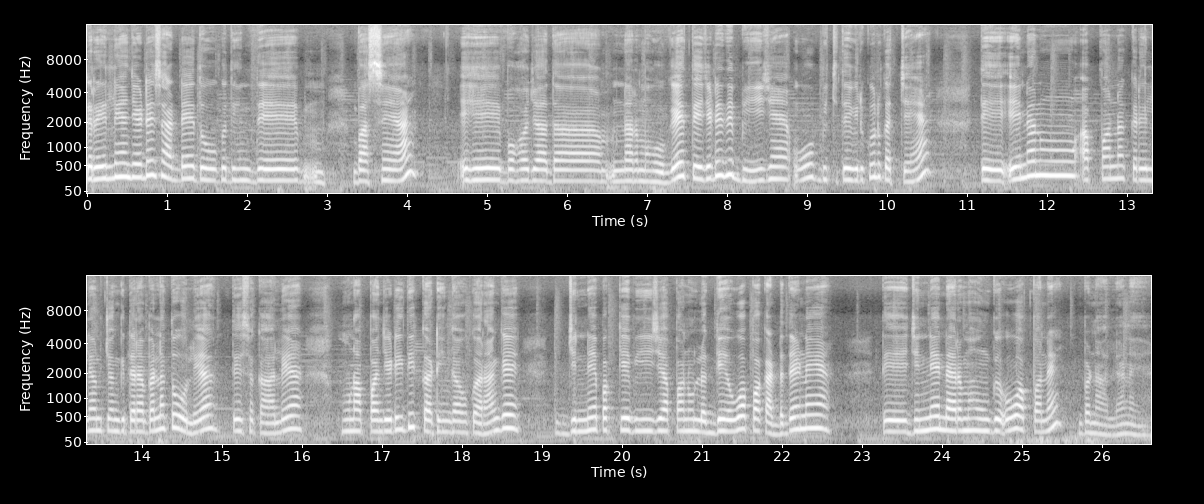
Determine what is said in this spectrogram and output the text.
ਕਰੇਲੇ ਜਿਹੜੇ ਸਾਡੇ 2 ਕੁ ਦਿਨ ਦੇ ਮ, ਬਾਸੇ ਆ ਇਹ ਬਹੁਤ ਜ਼ਿਆਦਾ ਨਰਮ ਹੋ ਗਏ ਤੇ ਜਿਹੜੇ ਦੇ ਬੀਜ ਹੈ ਉਹ ਵਿੱਚ ਤੇ ਬਿਲਕੁਲ ਕੱਚੇ ਹੈ। ਤੇ ਇਹਨਾਂ ਨੂੰ ਆਪਾਂ ਨਾ ਕਰੇਲਿਆਂ ਨੂੰ ਚੰਗੀ ਤਰ੍ਹਾਂ ਪਹਿਲਾਂ ਧੋ ਲਿਆ ਤੇ ਸੁਕਾ ਲਿਆ। ਹੁਣ ਆਪਾਂ ਜਿਹੜੀ ਦੀ ਕਟਿੰਗ ਆ ਉਹ ਕਰਾਂਗੇ। ਜਿੰਨੇ ਪੱਕੇ ਬੀਜ ਆਪਾਂ ਨੂੰ ਲੱਗੇ ਉਹ ਆਪਾਂ ਕੱਢ ਦੇਣੇ ਆ ਤੇ ਜਿੰਨੇ ਨਰਮ ਹੋਣਗੇ ਉਹ ਆਪਾਂ ਨੇ ਬਣਾ ਲੈਣੇ ਆ।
